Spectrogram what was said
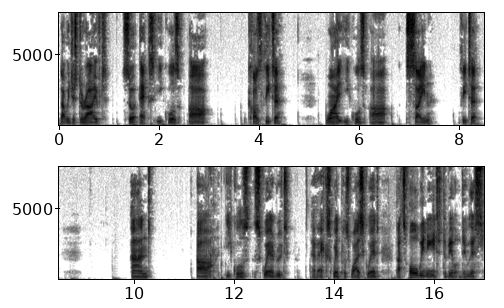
that we just derived. So x equals r cos theta, y equals r sine theta, and r equals the square root of x squared plus y squared. That's all we need to be able to do this.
